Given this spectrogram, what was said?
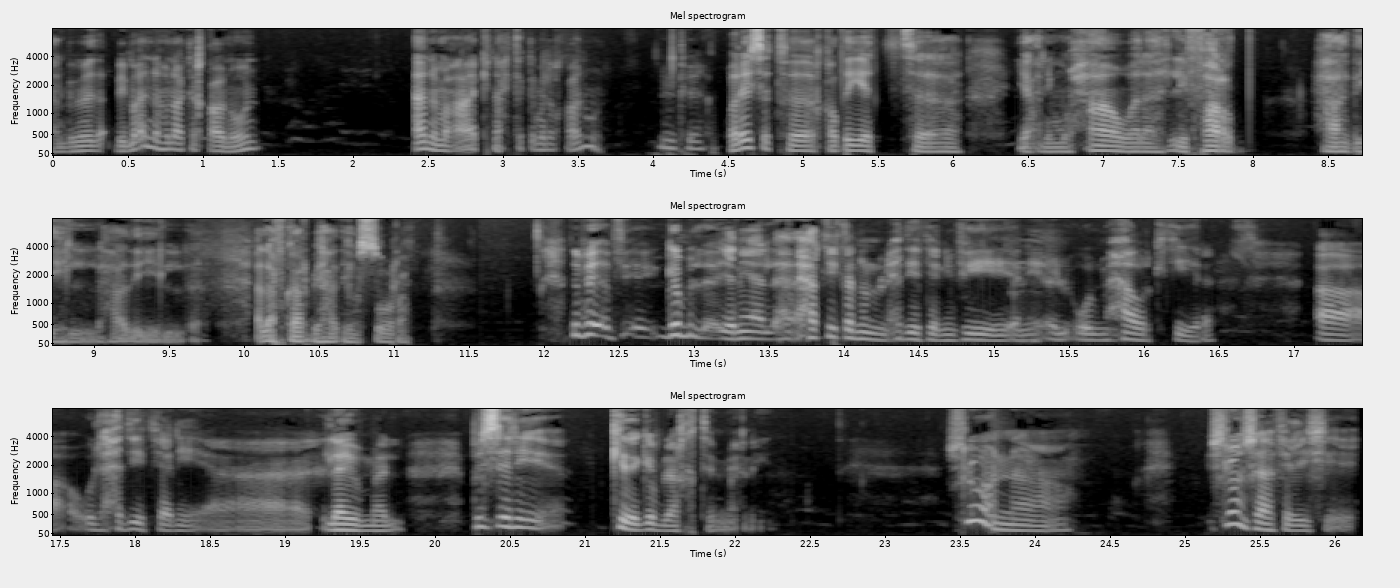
يعني بما- بما أن هناك قانون أنا معك نحتكم إلى القانون. وليست قضية يعني محاولة لفرض هذه ال هذه ال الأفكار بهذه الصورة. طيب قبل يعني الحقيقة إنه الحديث يعني فيه يعني ال- والمحاور كثيرة آه والحديث يعني آه لا يمل. بس يعني كذا قبل أختم يعني. شلون آه شلون شافعي شيء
